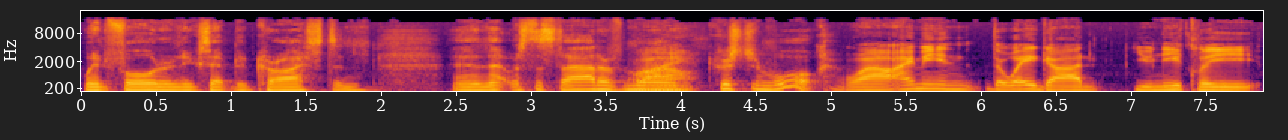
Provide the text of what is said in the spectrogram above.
went forward and accepted Christ and. And that was the start of my wow. Christian walk. Wow. I mean, the way God uniquely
